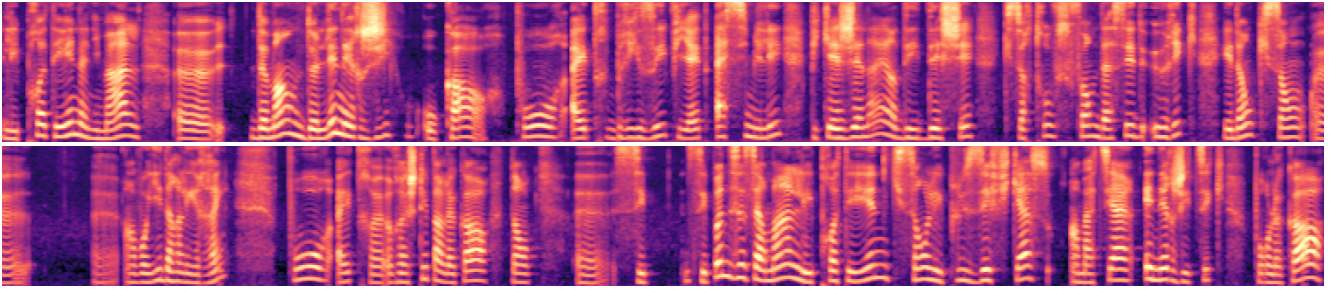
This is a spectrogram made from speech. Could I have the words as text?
les protéines animales euh, demandent de l'énergie au corps pour être brisées puis être assimilées puis qu'elles génèrent des déchets qui se retrouvent sous forme d'acide urique et donc qui sont envoyés dans les reins pour être euh, rejeté par le corps. Donc, euh, c'est c'est pas nécessairement les protéines qui sont les plus efficaces en matière énergétique pour le corps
